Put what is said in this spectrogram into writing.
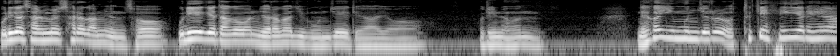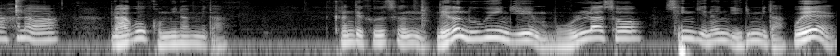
우리가 삶을 살아가면서 우리에게 다가온 여러 가지 문제에 대하여 우리는 내가 이 문제를 어떻게 해결해야 하나 라고 고민합니다. 그런데 그것은 내가 누구인지 몰라서 생기는 일입니다. 왜?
